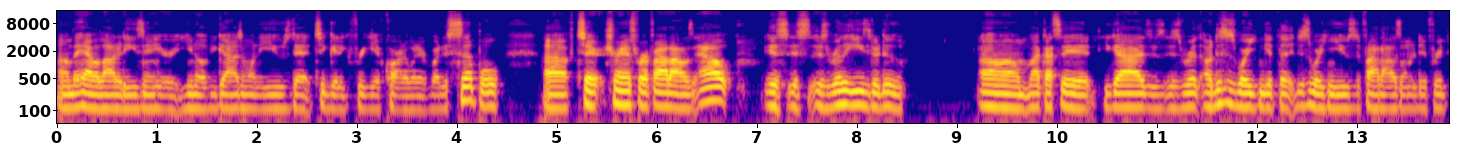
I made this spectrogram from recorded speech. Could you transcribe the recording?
Um, they have a lot of these in here. You know, if you guys want to use that to get a free gift card or whatever. But it's simple. Uh, to transfer five dollars out. It's, it's it's really easy to do. Um, like I said, you guys is, is oh this is where you can get the this is where you can use the five dollars on a different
